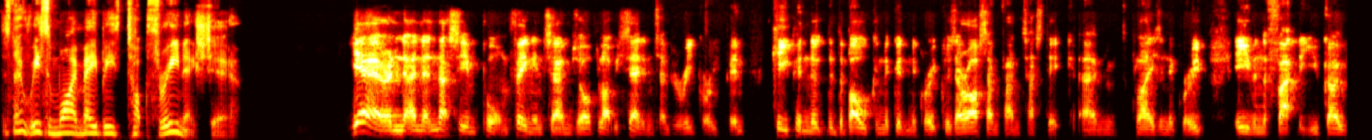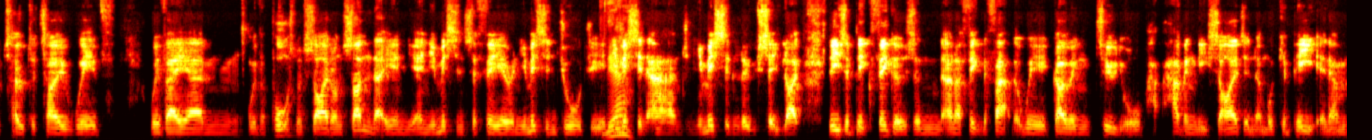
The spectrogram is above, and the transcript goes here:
There's no reason why maybe top three next year. Yeah, and, and and that's the important thing in terms of, like we said, in terms of regrouping keeping the, the, the, bulk and the good in the group because there are some fantastic um, players in the group. Even the fact that you go toe to toe with with a um, with a Portsmouth side on Sunday, and, and you're missing Sophia, and you're missing Georgie, and yeah. you're missing Ange, and you're missing Lucy. Like these are big figures, and, and I think the fact that we're going to or having these sides and, and we're competing, and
